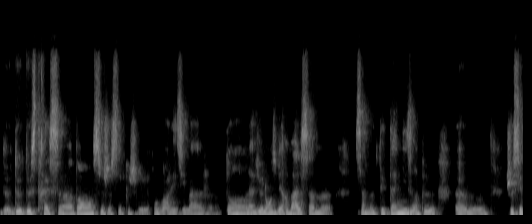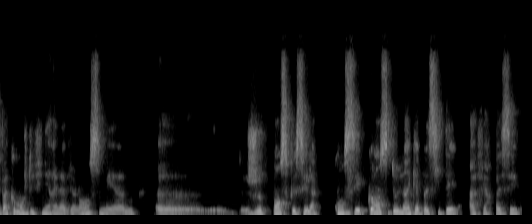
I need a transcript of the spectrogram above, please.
de, de, stress intense. Je sais que je vais revoir les images longtemps. La violence verbale, ça me, ça me tétanise un peu. Euh, je ne sais pas comment je définirais la violence, mais euh, euh, je pense que c'est la conséquence de l'incapacité à faire passer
